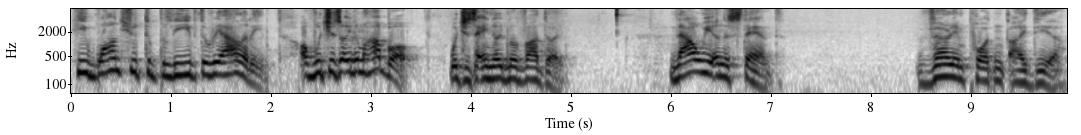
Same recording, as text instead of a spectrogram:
He wants you to believe the reality, of which is Eidim Habo, which is Einu Milvadoy. Now we understand. Very important idea.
